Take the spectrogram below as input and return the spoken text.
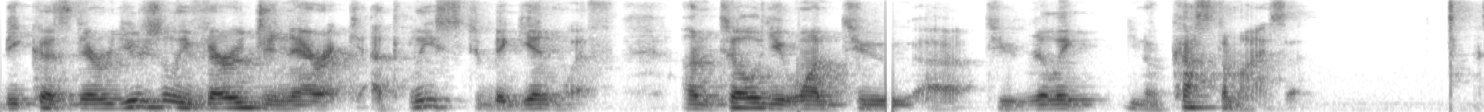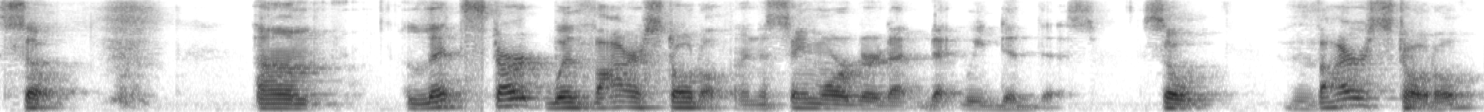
because they're usually very generic, at least to begin with, until you want to uh, to really you know customize it. So um, let's start with VirusTotal in the same order that, that we did this. So VirusTotal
